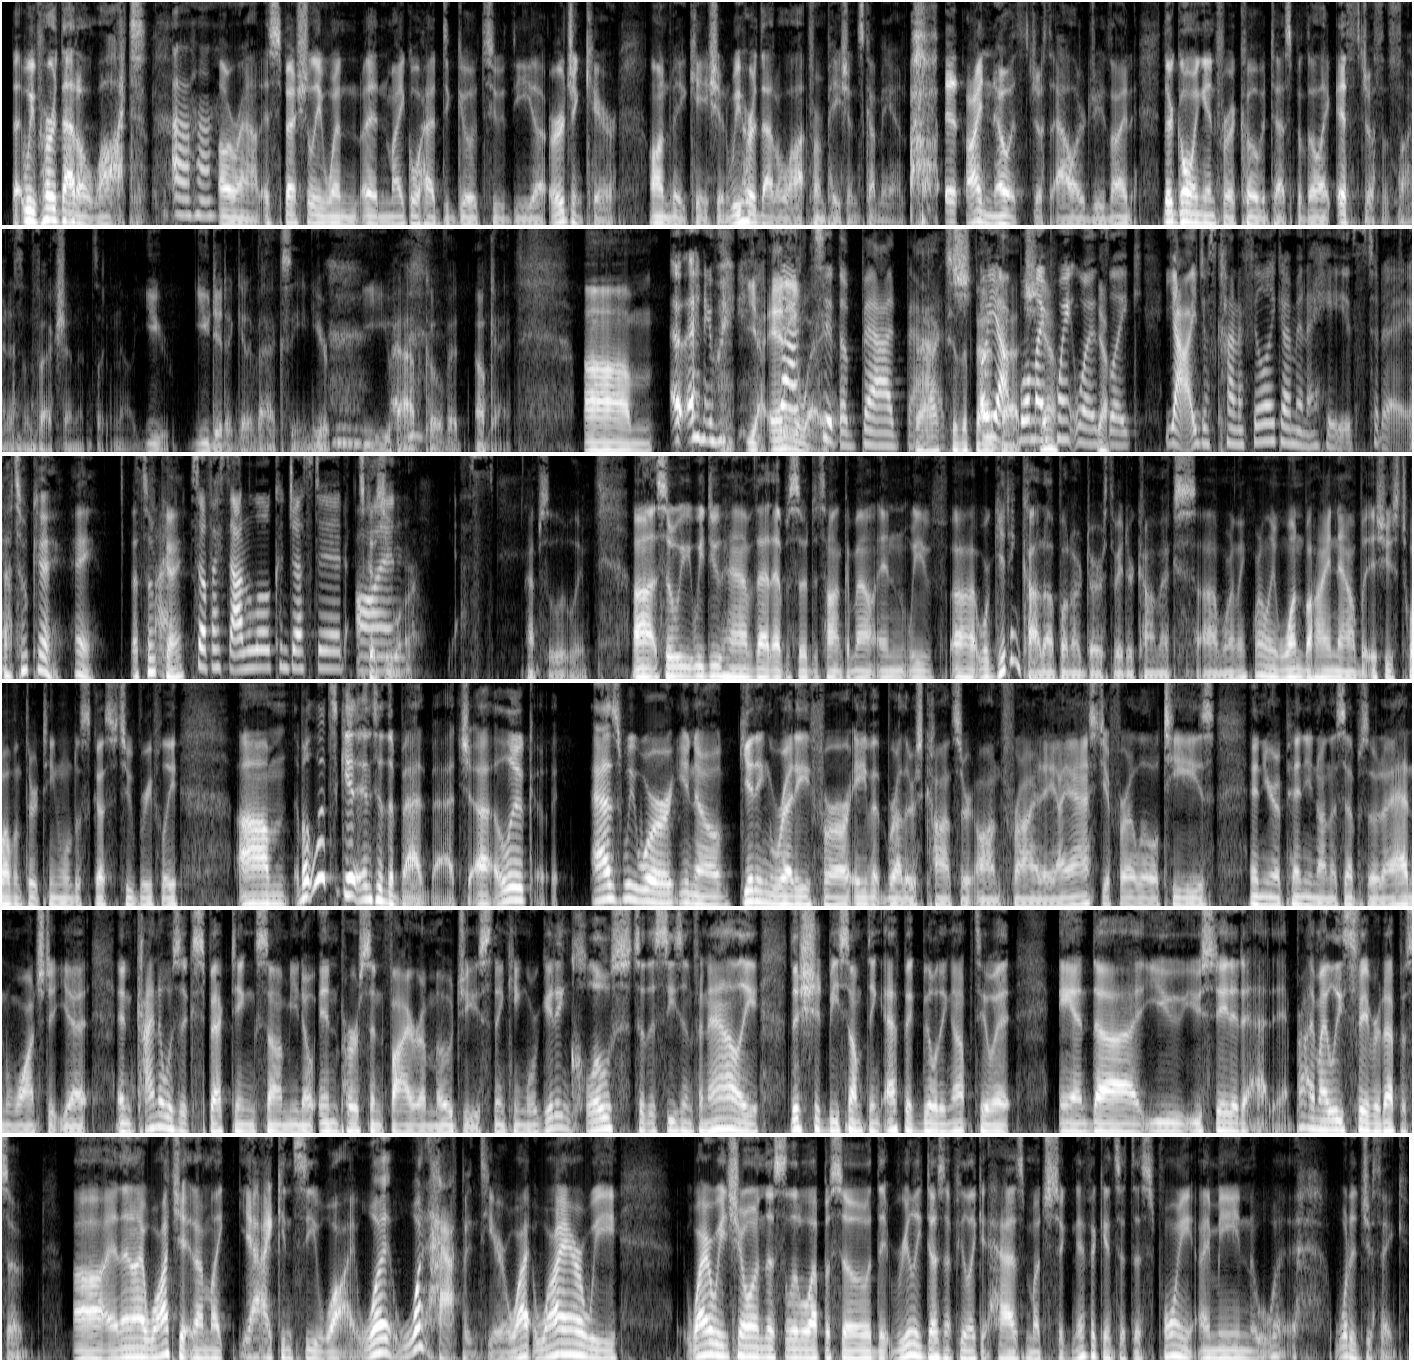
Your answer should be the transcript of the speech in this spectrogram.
that, we've heard that a lot Uh-huh. around, especially when and Michael had to go to the uh, urgent care on vacation. We heard that a lot from patients coming in. It, I know it's just allergies. I, they're going in for a COVID test, but they're like, it's just a sinus infection. It's like, no, you you didn't get a vaccine. You're you have COVID. Okay. Uh, anyway, Yeah, anyway. back to the bad batch. Back to the bad. Oh yeah. Batch, Well, my yeah, point was yeah. like, yeah, I just kind of feel like I'm in a haze today. That's okay. Hey, that's Fine. okay. So if I sound a little congested, It's 'cause on you are. yes, Absolutely. Uh, so we, we do have that episode to talk about, and we've uh, we're getting caught up on our Darth Vader comics. Um, we're like we're only one behind now, but issues twelve and thirteen we'll discuss too briefly. Um, but let's get into the Bad Batch. Uh, Luke, as we were, you know, getting ready for our Avett Brothers concert on Friday, I asked you for a little tease and your opinion on this episode. I hadn't watched it yet and kind of was expecting some, you know, in person fire emojis, thinking we're getting close to the season finale. This should be something epic building up to it. And uh, you you stated uh, probably my least favorite episode. Uh, and then I watch it and I'm like, yeah, I can see why. What what happened here? Why why are we why are we showing this little episode that really doesn't feel like it has much significance at this point? I mean, what what did you think?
